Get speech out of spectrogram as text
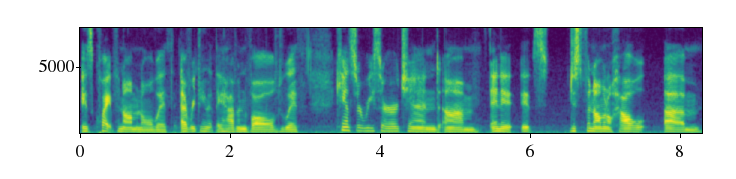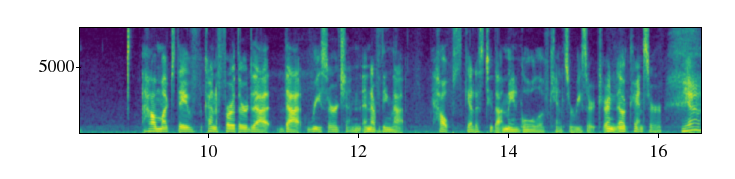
is quite phenomenal with everything that they have involved with cancer research, and um, and it it's just phenomenal how um, how much they've kind of furthered that that research and, and everything that helps get us to that main goal of cancer research and uh, cancer. Yeah.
